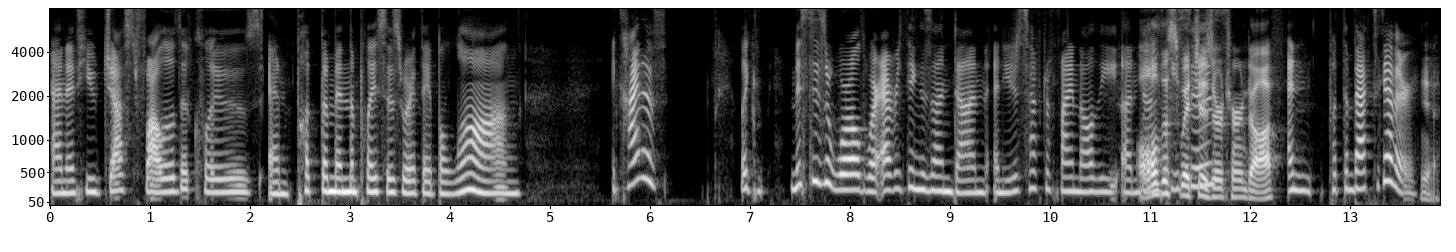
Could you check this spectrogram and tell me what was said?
And if you just follow the clues and put them in the places where they belong it kind of like Myst is a world where everything is undone, and you just have to find all the undone. All the switches are turned off. and put them back together. Yeah.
